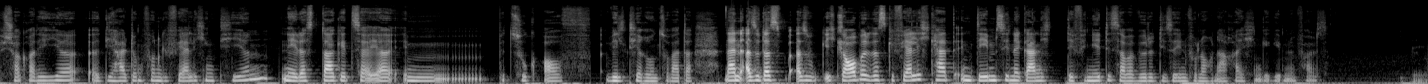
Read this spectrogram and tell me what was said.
ich schaue gerade hier, äh, die Haltung von gefährlichen Tieren. Nee, das, da geht es ja eher im Bezug auf Wildtiere und so weiter. Nein, also das, also ich glaube, dass Gefährlichkeit in dem Sinne gar nicht definiert ist, aber würde diese Info noch nachreichen, gegebenenfalls. Genau.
